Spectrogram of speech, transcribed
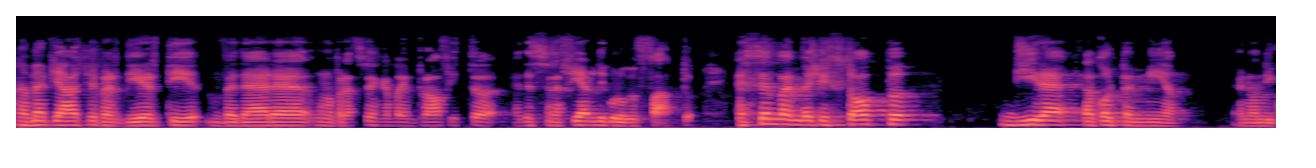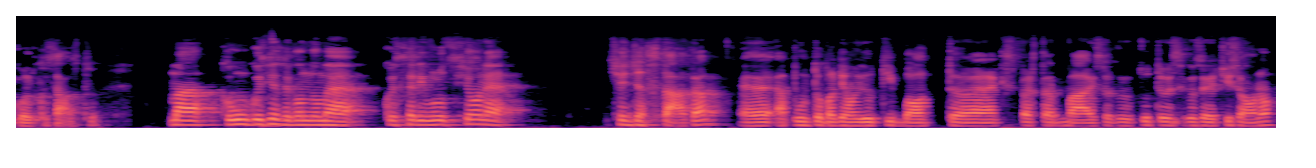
a me piace per dirti vedere un'operazione che va in profit ed essere fiero di quello che ho fatto. E se va invece in stop, dire la colpa è mia e non di qualcos'altro. Ma comunque sia, secondo me, questa rivoluzione c'è già stata. eh, appunto, parliamo di tutti i bot, eh, expert advisor, tutte queste cose che ci sono,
